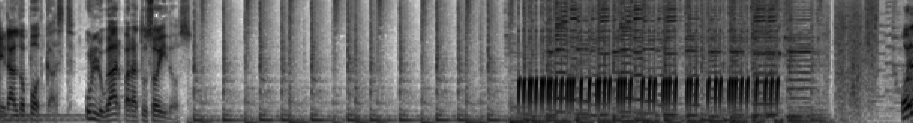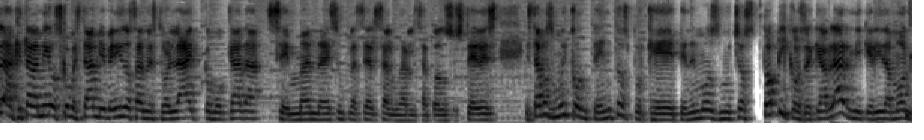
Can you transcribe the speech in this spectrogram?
Heraldo Podcast, un lugar para tus oídos. Hola, ¿qué tal amigos? ¿Cómo están? Bienvenidos a nuestro live como cada semana. Es un placer saludarles a todos ustedes. Estamos muy contentos porque tenemos muchos tópicos de qué hablar, mi querida Mon.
